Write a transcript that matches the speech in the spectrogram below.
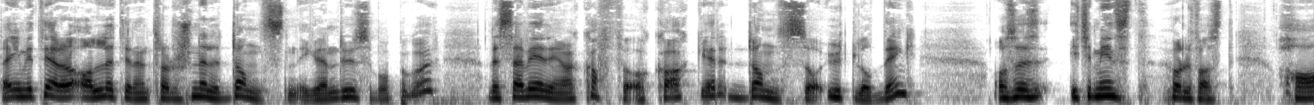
De inviterer alle til den tradisjonelle dansen i grendehuset på Oppegård. Det er servering av kaffe og kaker, dans og utlodding. Og så ikke minst, hold fast, ha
